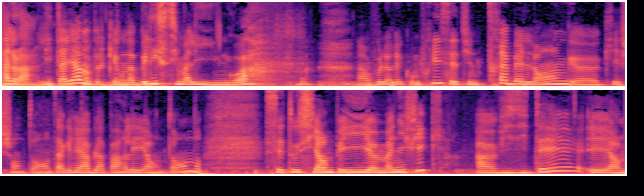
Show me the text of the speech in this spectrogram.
Alors, l'italiano perché è una bellissima lingua. Hein, vous l'aurez compris, c'est une très belle langue euh, qui est chantante, agréable à parler et à entendre. C'est aussi un pays magnifique à visiter et un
